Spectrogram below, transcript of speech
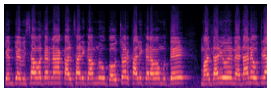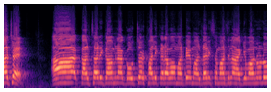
કેમ કે વિસાવદરના કાલસારી ગામનું ગૌચર ખાલી કરાવવા મુદ્દે માલધારીઓ એ મેદાને ઉતર્યા છે. આ કાલસારી ગામના ગૌચર ખાલી કરાવવા માટે માલધારી સમાજના આગેવાનોનો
